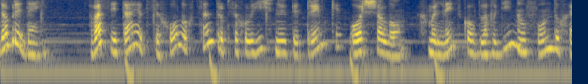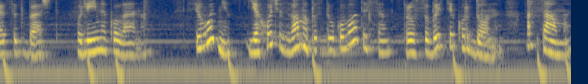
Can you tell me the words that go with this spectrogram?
Добрий день! Вас вітає психолог Центру психологічної підтримки Оршалом Хмельницького благодійного фонду Хесед Бешт Олійне Колена. Сьогодні я хочу з вами поспілкуватися про особисті кордони, а саме,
